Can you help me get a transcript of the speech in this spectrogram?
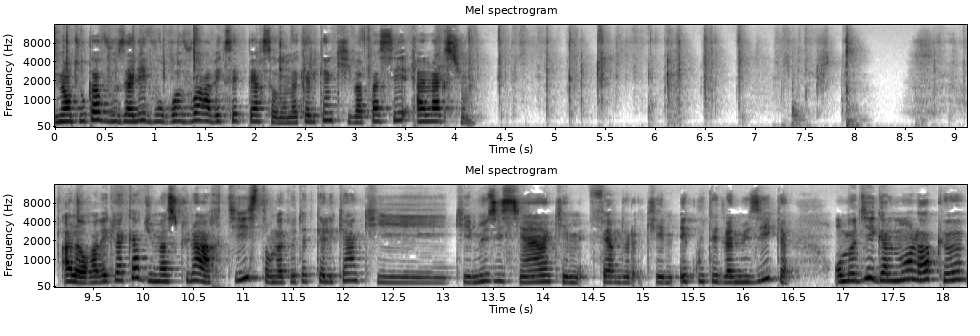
Mais en tout cas, vous allez vous revoir avec cette personne. On a quelqu'un qui va passer à l'action. Alors, avec la carte du masculin artiste, on a peut-être quelqu'un qui, est musicien, qui aime, faire de, qui aime écouter de la musique. On me dit également là que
